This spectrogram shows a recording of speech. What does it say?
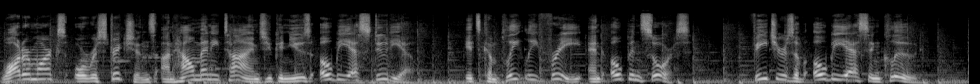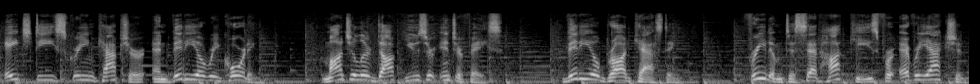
watermarks, or restrictions on how many times you can use OBS Studio. It's completely free and open source. Features of OBS include HD screen capture and video recording, modular dock user interface, video broadcasting, freedom to set hotkeys for every action,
